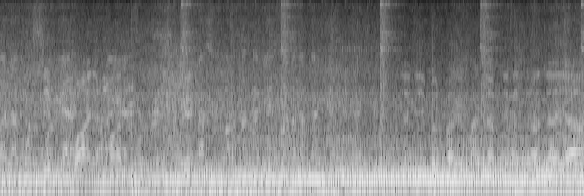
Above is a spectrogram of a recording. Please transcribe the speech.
Musim banyak banget. Oke. jadi berbagai macam jenis ada yang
